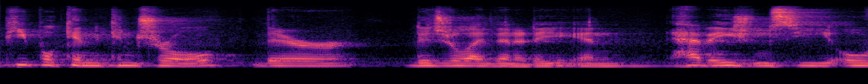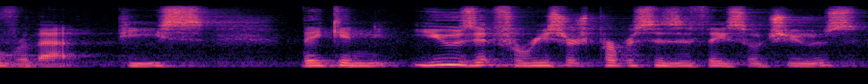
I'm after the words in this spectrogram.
people can control their digital identity and have agency over that piece. They can use it for research purposes if they so choose.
